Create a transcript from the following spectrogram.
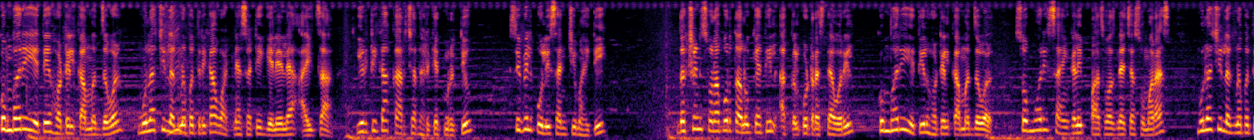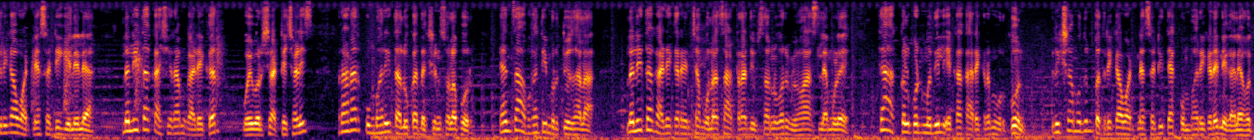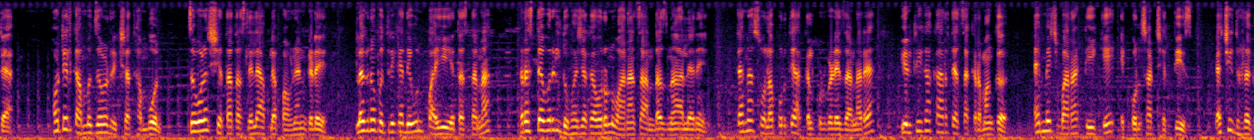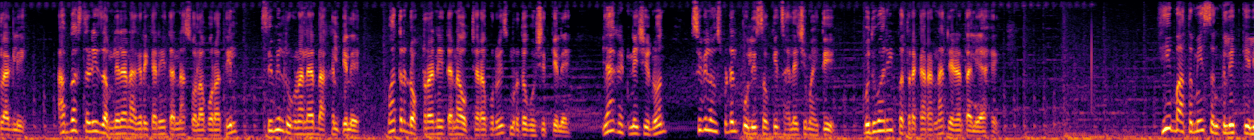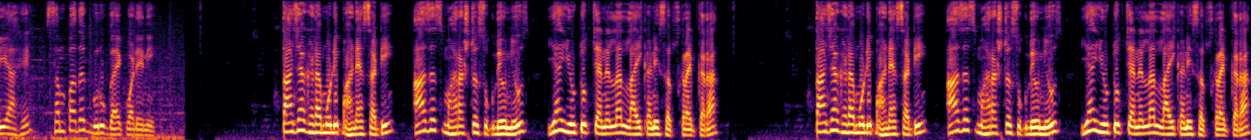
कुंभारी येथे हॉटेल कामतजवळ मुलाची लग्नपत्रिका वाटण्यासाठी गेलेल्या आईचा इर्टिका कारच्या धडकेत मृत्यू सिव्हिल पोलिसांची माहिती. दक्षिण सोलापूर तालुक्यातील अक्कलकोट रस्त्यावरील कुंभारी येथील हॉटेल कामतजवळ सोमवारी सायंकाळी पाच वाजण्याच्या सुमारास मुलाची लग्नपत्रिका वाटण्यासाठी गेलेल्या ललिता काशीराम गाडेकर वय वर्ष अठ्ठेचाळीस राहणार कुंभारी तालुका दक्षिण सोलापूर. यांचा अपघाती मृत्यू झाला. ललिता गाडेकर यांच्या मुलाचा अठरा दिवसांवर विवाह असल्यामुळे त्या अक्कलकोटमधील एका कार्यक्रम उरकून रिक्षामधून पत्रिका वाटण्यासाठी त्या कुंभारीकडे निघाल्या होत्या. हॉटेल कामतजवळ रिक्षा थांबवून जवळच शेतात असलेल्या आपल्या पाहुण्यांकडे लग्नपत्रिका देऊन पायी येत असताना रस्त्यावरील दुभाजकावरून वाहनाचा अंदाज न आल्याने त्यांना सोलापूर ते अक्कलकोटकडे जाणाऱ्या इर्टिका कार त्याचा क्रमांक एम एच बारा टी के एकोणसाठ छत्तीस याची धडक लागली. अपघातस्थळी जमलेल्या नागरिकांनी त्यांना सोलापुरातील सिव्हिल रुग्णालयात दाखल केले. मात्र डॉक्टरांनी त्यांना उपचारापूर्वीच मृत घोषित केले. या घटनेची नोंद सिव्हिल हॉस्पिटल पोलीस चौकीत झाल्याची माहिती बुधवारी पत्रकारांना देण्यात आली आहे. ही बातमी संकलित केली आहे संपादक गुरु गायकवाड यांनी. ताज्या घडामोडी पाहण्यासाठी आजच महाराष्ट्र सुखदेव न्यूज या यूट्यूब चॅनलला लाईक आणि सबस्क्राईब करा. ताज्या घडामोडी पाहण्यासाठी आजच महाराष्ट्र सुखदेव न्यूज या यूट्यूब चॅनलला लाईक आणि सबस्क्राईब करा.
